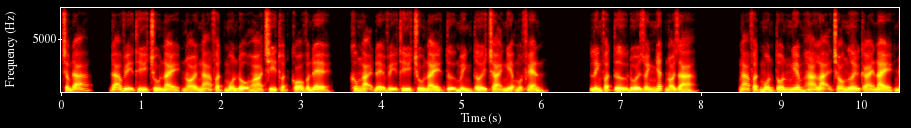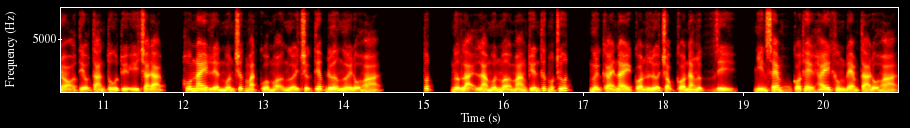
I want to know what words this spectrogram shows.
Trâm đã đã vị thí chủ này nói ngã phật môn độ hóa chi thuật có vấn đề, không ngại để vị thí chủ này tự mình tới trải nghiệm một phen linh phật tử đối doanh nhất nói ra, ngã phật môn tôn nghiêm há lại cho ngươi cái này nhỏ tiểu tán tu tùy ý trà đạp, hôm nay liền muốn trước mặt của mọi người trực tiếp đưa ngươi độ hóa. Tốt, ngược lại là muốn mở mang kiến thức một chút, ngươi cái này con lựa chọc có năng lực gì, nhìn xem có thể hay không đem ta độ hóa.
